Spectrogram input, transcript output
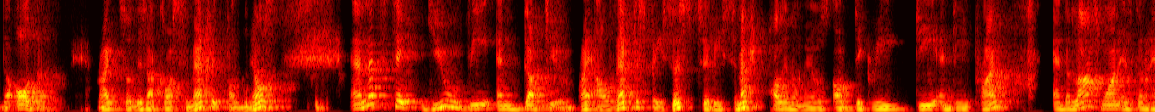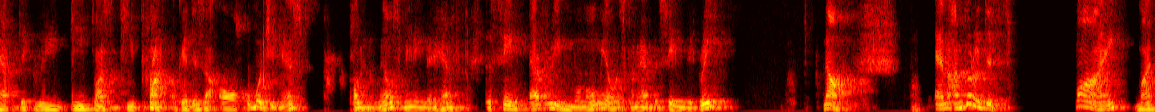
the order, right? So these are called symmetric polynomials. And let's take u, v, and w, right, our vector spaces to be symmetric polynomials of degree d and d prime. And the last one is going to have degree d plus d prime. Okay, these are all homogeneous polynomials, meaning they have the same, every monomial is going to have the same degree. Now, and I'm going to define my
